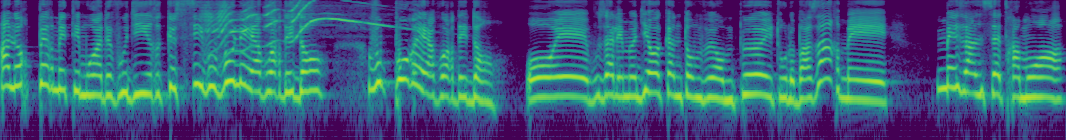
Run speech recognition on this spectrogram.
Alors permettez-moi de vous dire que si vous voulez avoir des dents, vous pourrez avoir des dents. Oh, et vous allez me dire quand on veut un peu et tout le bazar, mais mes ancêtres à moi,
